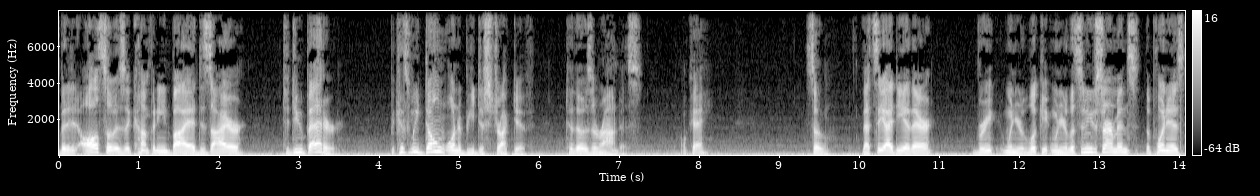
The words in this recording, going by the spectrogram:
But it also is accompanied by a desire to do better because we don't want to be destructive to those around us. Okay? So that's the idea there. When you're looking, when you're listening to sermons, the point is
